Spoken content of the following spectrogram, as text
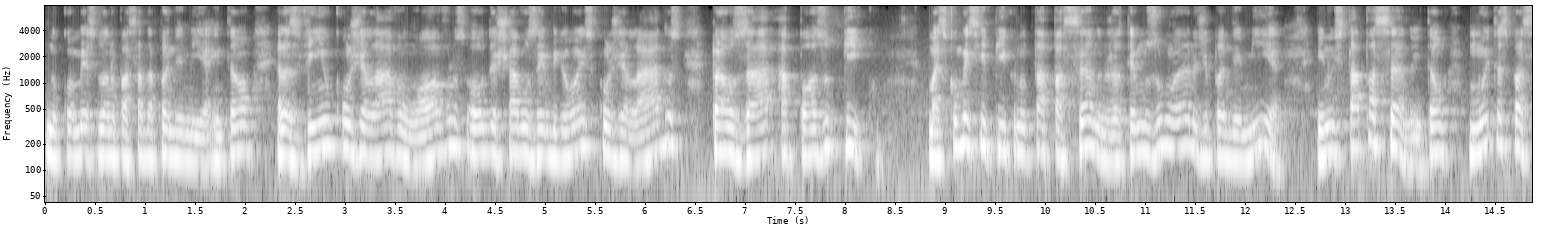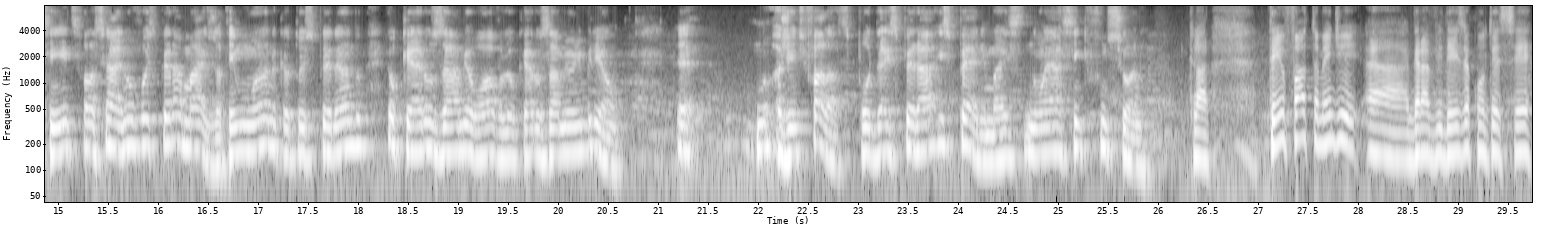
no começo do ano passado da pandemia, então elas vinham, congelavam óvulos ou deixavam os embriões congelados para usar após o pico. Mas como esse pico não está passando, nós já temos um ano de pandemia e não está passando. Então, muitas pacientes falam assim: ah, eu não vou esperar mais, já tem um ano que eu estou esperando, eu quero usar meu óvulo, eu quero usar meu embrião. É, a gente fala, se puder esperar, espere, mas não é assim que funciona. Claro. Tem o fato também de a gravidez acontecer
